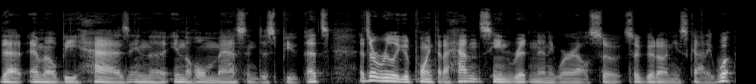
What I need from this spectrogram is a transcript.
that MLB has in the in the whole MASN dispute. That's that's a really good point that I haven't seen written anywhere else. So so good on you, Scotty. What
